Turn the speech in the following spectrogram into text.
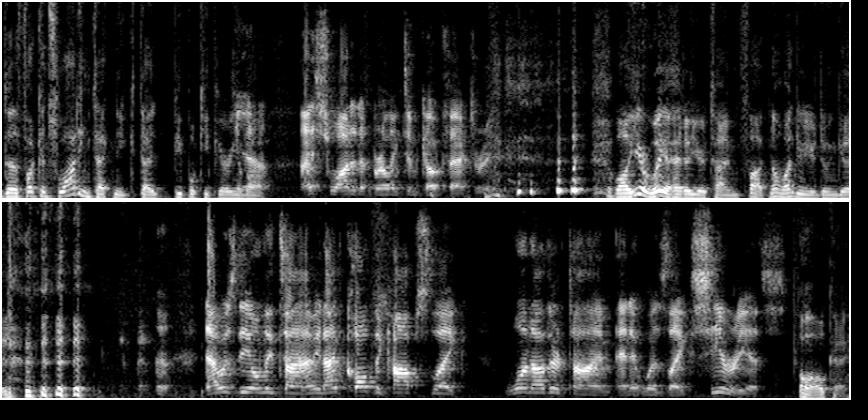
the fucking swatting technique that people keep hearing Yeah, about. I swatted a Burlington Coat Factory. Well, you're way ahead of your time. Fuck, no wonder you're doing good. That was the only time. I mean, I've called the cops like one other time, and it was like serious. oh, okay.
